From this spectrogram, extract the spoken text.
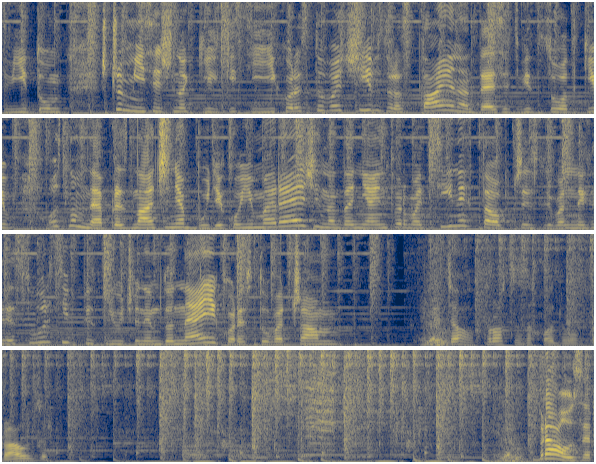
світу. Щомісячно кількість її користувачів зростає на 10%. Основне призначення будь-якої мережі надання інформаційних та обчислювальних ресурсів підключеним до неї користувачам. Для цього просто заходимо в браузер, Браузер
